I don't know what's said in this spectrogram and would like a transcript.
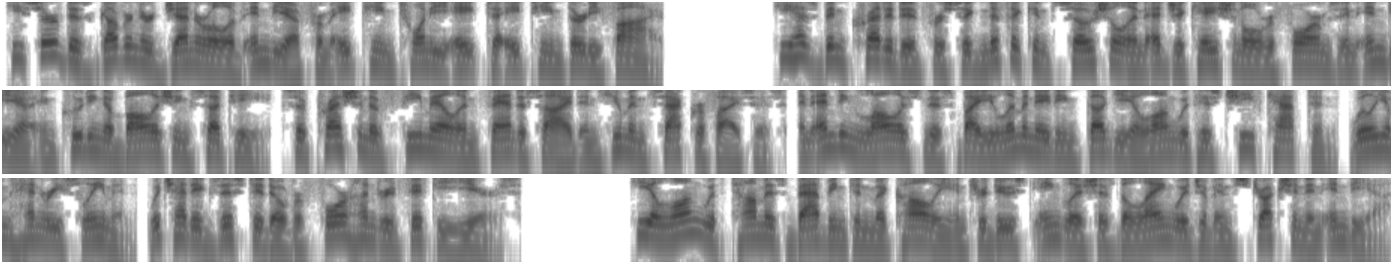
He served as Governor General of India from 1828 to 1835. He has been credited for significant social and educational reforms in India including abolishing sati, suppression of female infanticide and human sacrifices, and ending lawlessness by eliminating Thuggee along with his chief captain, William Henry Sleeman, which had existed over 450 years. He along with Thomas Babington Macaulay introduced English as the language of instruction in India.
